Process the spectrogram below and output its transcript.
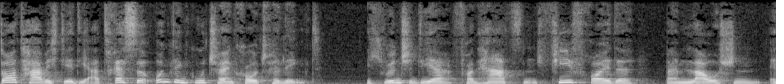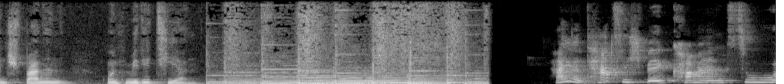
Dort habe ich dir die Adresse und den Gutscheincode verlinkt. Ich wünsche dir von Herzen viel Freude beim Lauschen, Entspannen und Meditieren. Hi und herzlich willkommen zu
